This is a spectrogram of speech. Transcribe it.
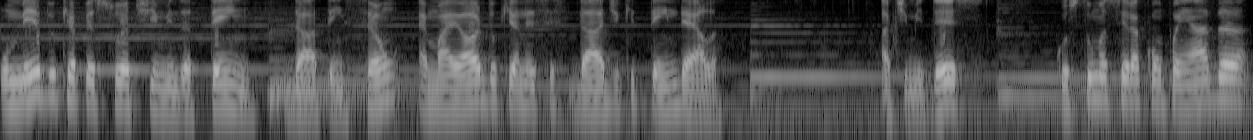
o medo que a pessoa tímida tem da atenção é maior do que a necessidade que tem dela. A timidez costuma ser acompanhada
